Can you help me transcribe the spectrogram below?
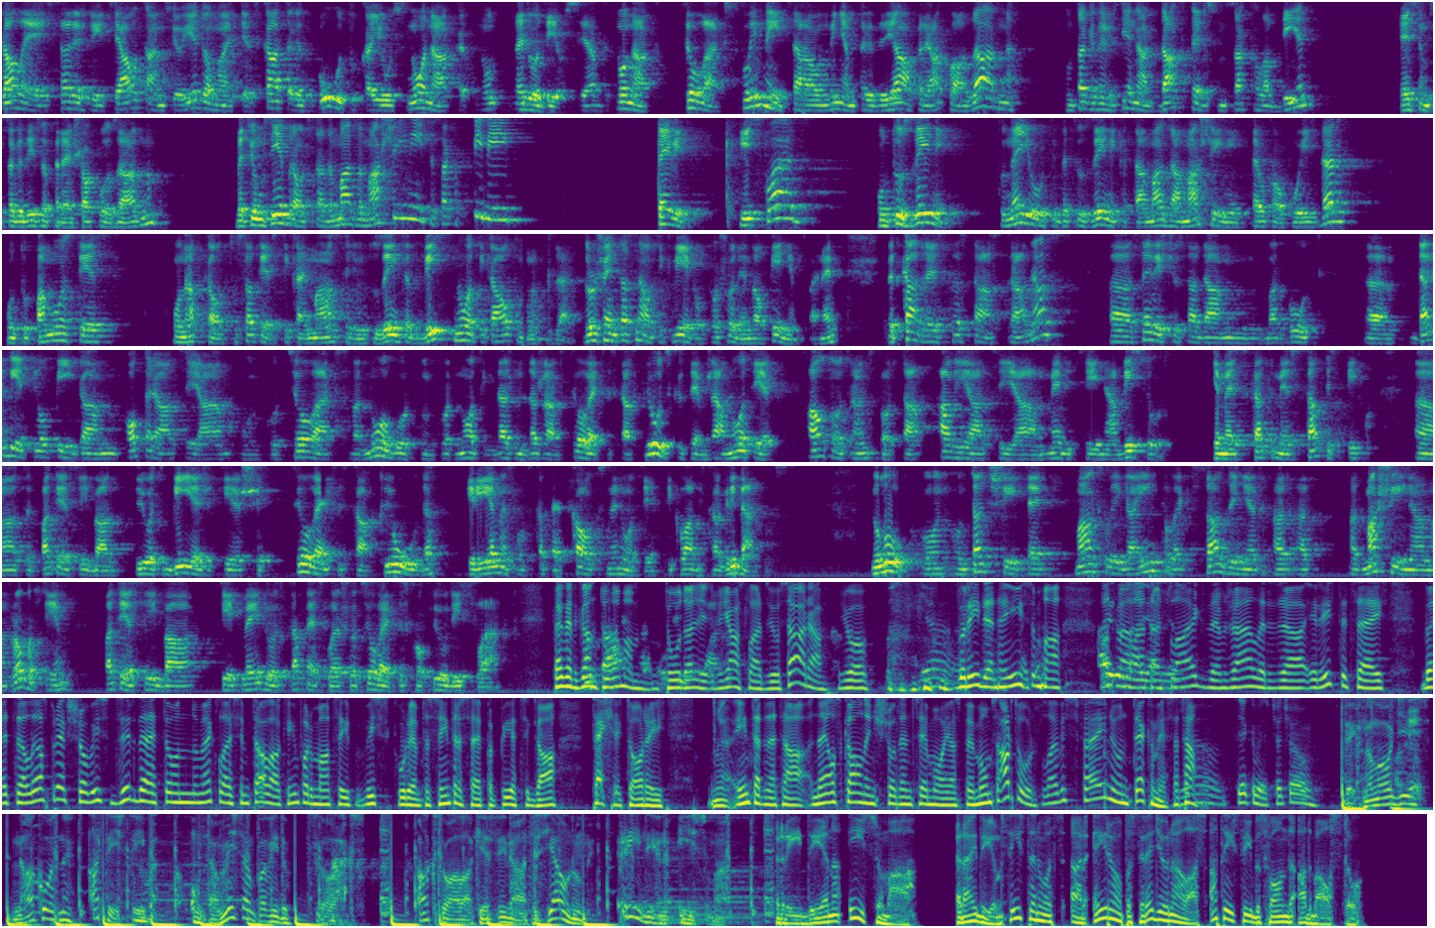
galēji sarežģīts jautājums. Jo iedomājieties, kā tagad būtu, ka jūs nonākat, nu, nedodies, ja, bet nonāk cilvēks slimnīcā un viņam tagad ir jāoperē aklā zārna, un tagad nevis ienāk dakteris un saka, labdien, es jums tagad izoperēšu aklo zārnu Bet jums iebrauc tāda maza mašīnīte, saka, pibī, tevi izslēdz, un tu zini, tu nejūti, bet tu zini, ka tā mazā mašīnīte tev kaut ko izdara, un tu pamosties, un atkal tu satiec tikai māsiņu, un tu zini, ka viss notika automatizēti. Droši vien tas nav tik viegli to šodien vēl pieņemt, vai ne? Bet kādreiz tas tā strādās, sevišķi uz tādām varbūt darbietilpīgām operācijām, un kur cilvēks var nogurt un kur notiek dažna, dažādas cilvēciskās kļūdas, kas, diemžēl, notiek autotransportā, aviācijā, medicīnā, visur. Ja mēs skatāmies statistiku, eh, tad patiesībā ļoti bieži tieši cilvēciskā kļūda ir iemesls, kāpēc kaut kas nenotiek tik labi, kā gribētos. Nu, lūk, un, un tad šī mākslīgā intelekta saziņa ar, ar, ar ar mašīnām, ar robotiem patiesībā tiek veidota tāpēc, lai šo cilvēcisko kļūdu izslēgtu. Tagad gan Tomam tūdaļ ir jāslēdz jūs ārā, jo rītdienai īsumā atvēlētais laiks, diemžēl, ir, ir iztecējis. Bet liels prieks šo visu dzirdēt un meklēsim tālāk informāciju. Visi, kuriem tas interesē par 5G teritoriju internetā. Nēls Kalniņš šodien ciemojās pie mums. Artur, lai viss feini un tiekamies! Atā. Jā, tiekamies, čau! čau. Tehnoloģijas, nākotne, attīstība un tam visam pa vidu cilvēks. Aktuālākie zinātnīs jaunumi - Rītdiena īsumā. Rītdiena īsumā. Raidījums īstenots ar Eiropas Reģionālās attīstības fonda atbalstu.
